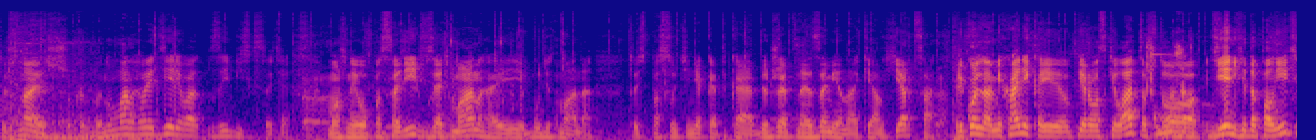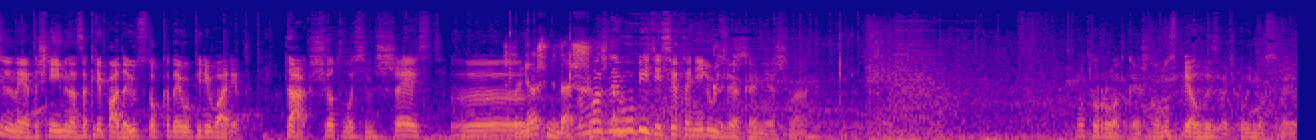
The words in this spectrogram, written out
Ты же знаешь, что как бы... Ну, манговое дерево, заебись, кстати. Можно его посадить, взять манго, и будет мана. То есть, по сути, некая такая бюджетная замена Океан Херца. Прикольная механика первого скилла, то что деньги дополнительные, точнее именно за крипа, дают только когда его переварит. Так, счет 8-6. Ты придешь, не дашь? Ну, можно его убить, если это не иллюзия, конечно. Вот урод, конечно. Он успел вызвать хуйню свою.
